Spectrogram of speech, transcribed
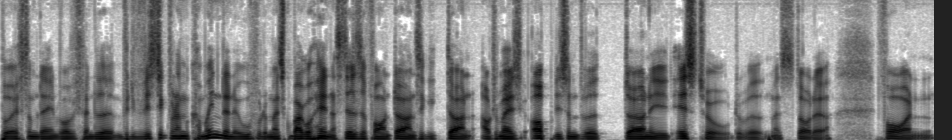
på eftermiddagen, hvor vi fandt ud af, fordi vi vidste ikke, hvordan man kommer ind i den her UFO, man skulle bare gå hen og stille sig foran døren, så gik døren automatisk op, ligesom du ved, dørene i et S-tog, du ved, man står der foran den.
